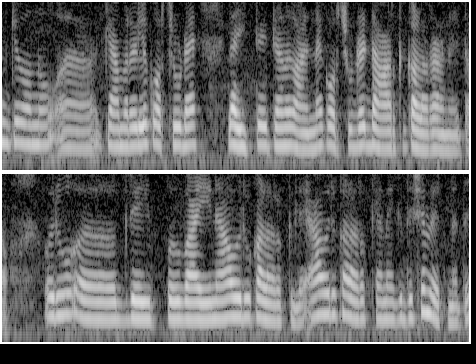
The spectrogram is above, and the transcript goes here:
എനിക്ക് തോന്നുന്നു ക്യാമറയിൽ കുറച്ചുകൂടെ ലൈറ്റ് ആയിട്ടാണ് കാണുന്നത്. കുറച്ചുകൂടെ ഡാർക്ക് കളറാണ് കേട്ടോ. ഒരു ഗ്രേപ്പ് വൈൻ ആ ഒരു കളറൊക്കെ ഇല്ലേ? ആ ഒരു കളറൊക്കെയാണ് ഏകദേശം വരുന്നത്.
